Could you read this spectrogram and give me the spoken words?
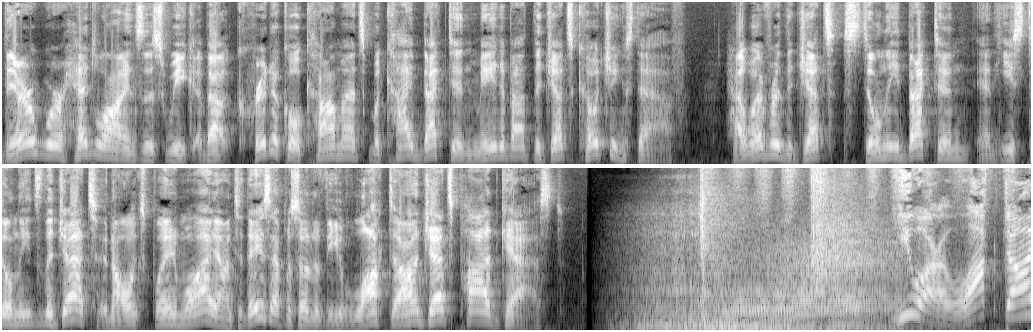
There were headlines this week about critical comments Mekhi Becton made about the Jets coaching staff. However, the Jets still need Becton, and he still needs the Jets, and I'll explain why on today's episode of the Locked On Jets podcast. You are Locked On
